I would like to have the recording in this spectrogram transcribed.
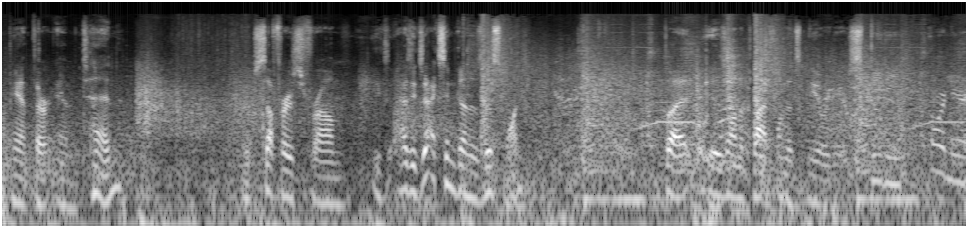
the Panther M10, which suffers from, has exact same gun as this one, but is on a platform that's nowhere near speedy, nowhere near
